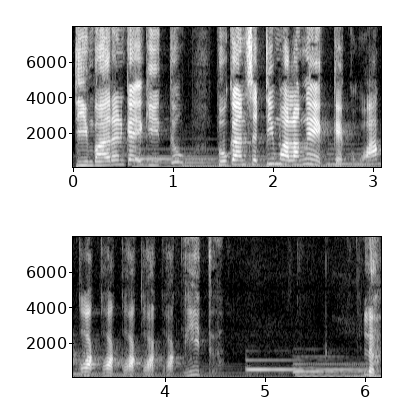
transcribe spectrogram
dimarahin kayak gitu bukan sedih malah ngekek. Wak wak wak wak wak wak gitu. Loh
